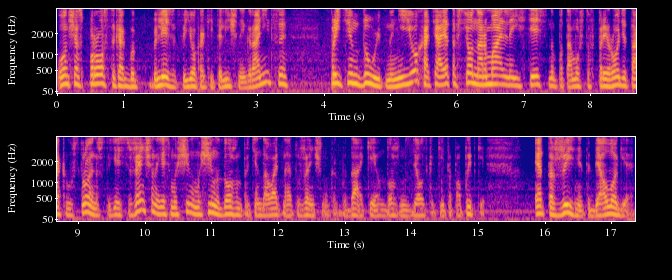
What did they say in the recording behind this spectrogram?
он сейчас просто как бы лезет в ее какие-то личные границы, претендует на нее, хотя это все нормально, естественно, потому что в природе так и устроено, что есть женщина, есть мужчина, мужчина должен претендовать на эту женщину, как бы, да, окей, он должен сделать какие-то попытки. Это жизнь, это биология.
